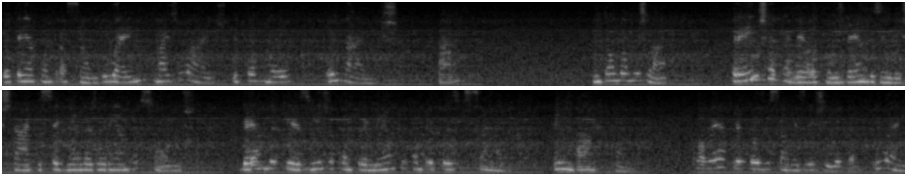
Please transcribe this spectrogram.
Eu tenho a contração do em mais o as, que formou o mais, tá? Então vamos lá. Preencha a tabela com os verbos em destaque seguindo as orientações. Verbo que exige complemento com preposição. Embarca. Qual é a preposição exigida? O em,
